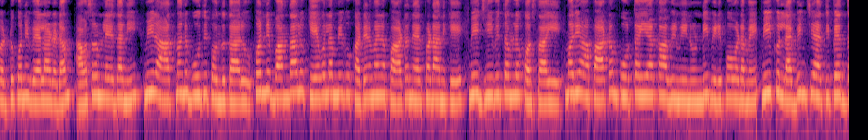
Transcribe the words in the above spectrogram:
పట్టుకొని వేలాడడం అవసరం లేదని మీరు ఆత్మానుభూతి పొందుతారు. కొన్ని బంధాలు కేవలం మీకు కఠినమైన పాఠం నేర్పడానికే మీ జీవితంలోకి వస్తాయి. మరి ఆ పాఠం పూర్తయ్యాక అవి మీ నుండి విడిపోవడమే మీకు లభించే అతిపెద్ద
